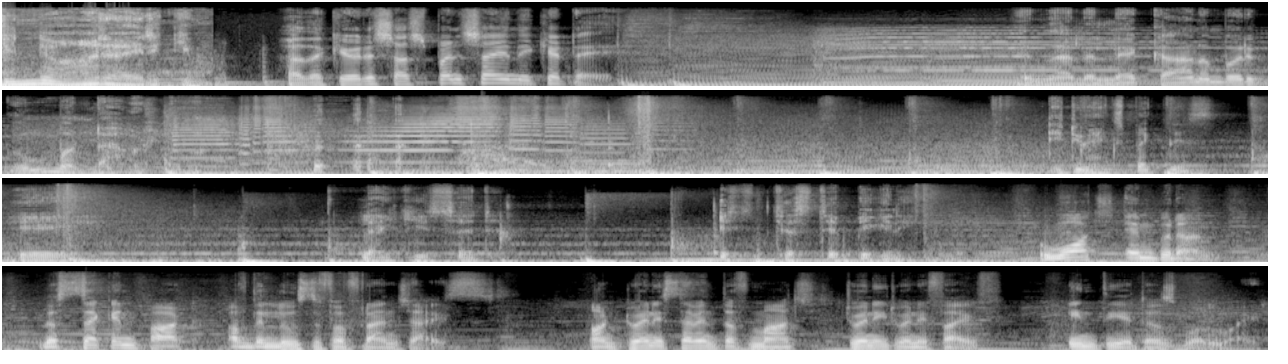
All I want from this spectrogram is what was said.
പിന്നെ ആരായിരിക്കും? അതൊക്കെ ഒരു സസ്പെൻസായി നിൽക്കട്ടെ. എന്നാലല്ലേ കാണുമ്പോൾ ഒരു ഗുമ്മുണ്ടാവുള്ളൂ. Did you expect this? Hey, like you said, it's just a beginning. Watch Empuran, the second part of the Lucifer franchise, on 27th of March 2025 in theaters worldwide.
